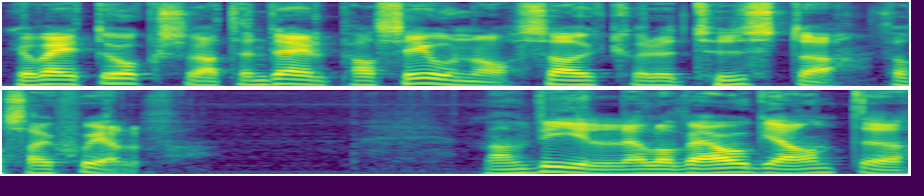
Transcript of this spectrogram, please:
Jag vet också att en del personer söker det tysta för sig själv. Man vill eller vågar inte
